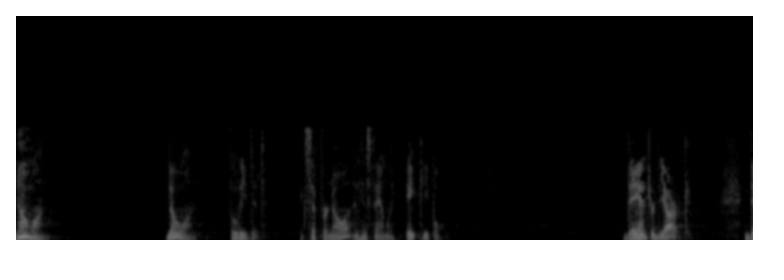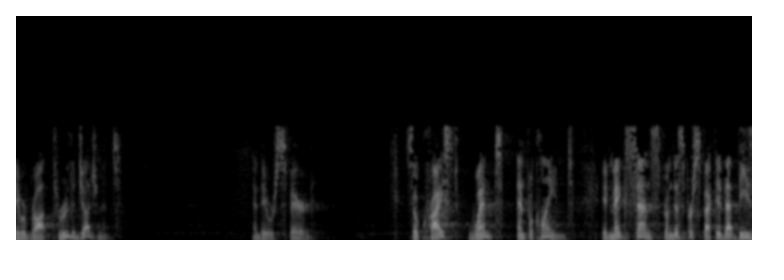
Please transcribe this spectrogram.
no one, no one believed it, except for Noah and his family. Eight people. They entered the ark. They were brought through the judgment, and they were spared. So Christ went and proclaimed. It makes sense from this perspective that these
